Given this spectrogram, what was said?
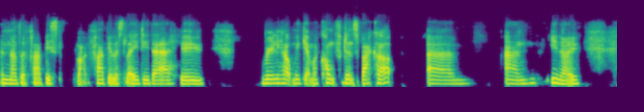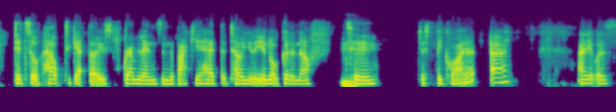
another fabulous, like fabulous lady there who really helped me get my confidence back up. Um, and you know, did sort of help to get those gremlins in the back of your head that tell you that you're not good enough mm. to just be quiet. Uh, and it was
